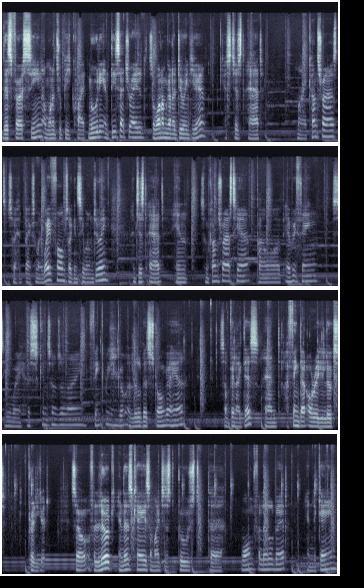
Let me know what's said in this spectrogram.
this first scene, I wanted to be quite moody and desaturated. So what I'm gonna do in here is just add my contrast. So I head back to my waveform so I can see what I'm doing and just add in some contrast here, power up everything, see where her skin tones are lying. I think we can go a little bit stronger here, something like this. And I think that already looks pretty good. So for look, in this case, I might just boost the warmth a little bit in the gain.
